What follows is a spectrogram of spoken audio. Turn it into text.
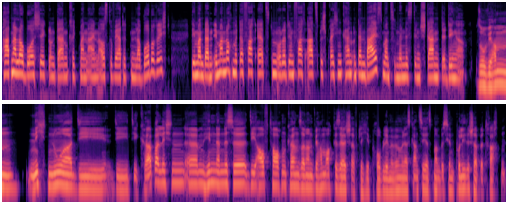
Partnerlabor schickt und dann kriegt man einen ausgewerteten Laborbericht, den man dann immer noch mit der Fachärztin oder dem Facharzt besprechen kann und dann weiß man zumindest den Stand der Dinge. So, wir haben nicht nur die, die, die körperlichen ähm, Hindernisse, die auftauchen können, sondern wir haben auch gesellschaftliche Probleme, wenn wir das Ganze jetzt mal ein bisschen politischer betrachten.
